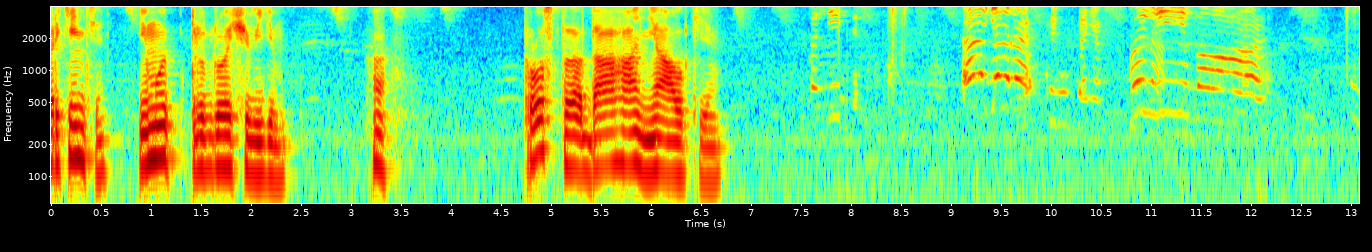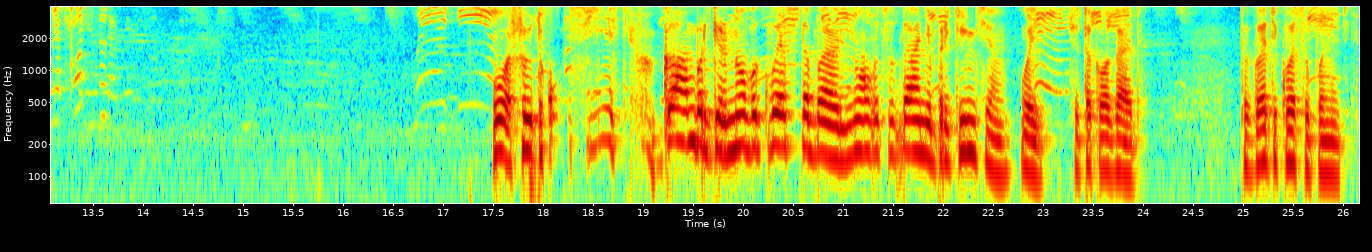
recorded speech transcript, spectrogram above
Прикиньте, и мы друг друга еще видим. Ха. Просто догонялки. А, а. О, что это такое? Съесть гамбургер, новый квест добавили, новое задание, прикиньте. Ой, что так лагает? Так давайте квест выполнить.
